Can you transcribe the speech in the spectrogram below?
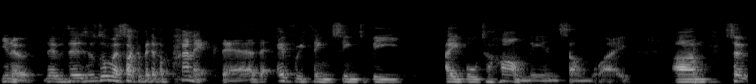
you know, there, there was almost like a bit of a panic there that everything seemed to be able to harm me in some way. Um, so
